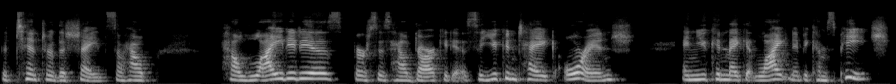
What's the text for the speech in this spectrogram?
the tint or the shade so how how light it is versus how dark it is so you can take orange and you can make it light and it becomes peach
